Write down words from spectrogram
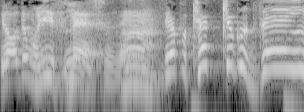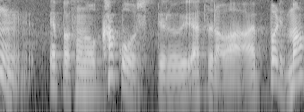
いやでもいいですね。いいですよね、うん。でやっぱ結局全員やっぱその過去を知ってるやつらはやっぱりマッ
